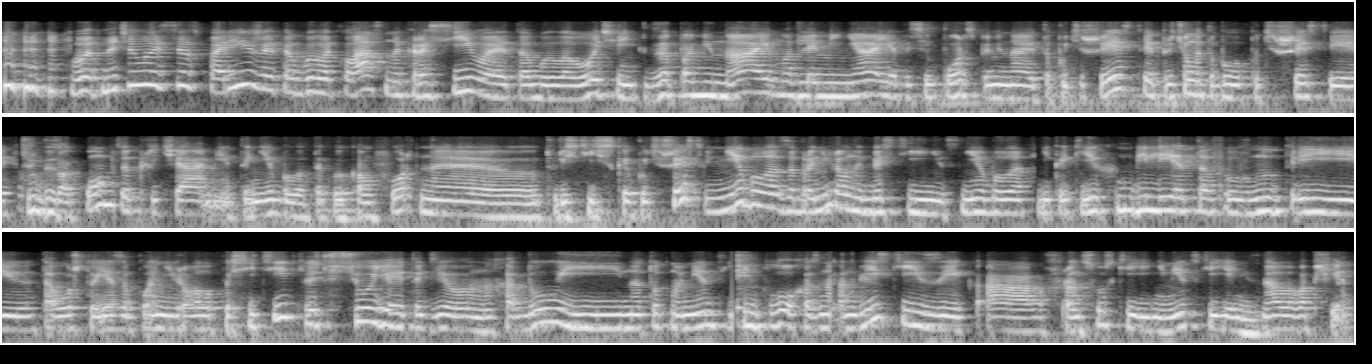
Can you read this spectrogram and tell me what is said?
Вот, началось все с Парижа, это было классно, красиво, это было очень запоминаемо для меня. Я до сих пор вспоминаю это путешествие. Причем это было путешествие с рюкзаком за плечами. Это не было такое комфортное э, туристическое путешествие. Не было забронированных гостиниц, не было никаких билетов внутри того, что я запланировала посетить. То есть все я это делала на ходу, и на тот момент очень плохо знала английский язык, а французский и немецкий я не знала вообще.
